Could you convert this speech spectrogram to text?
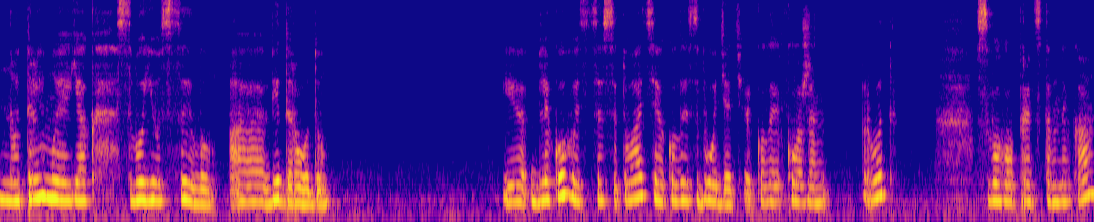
отримує як свою силу від роду. І для когось це ситуація, коли зводять, коли кожен род свого представника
